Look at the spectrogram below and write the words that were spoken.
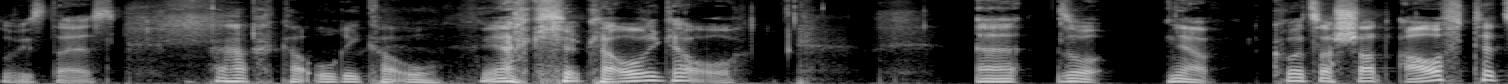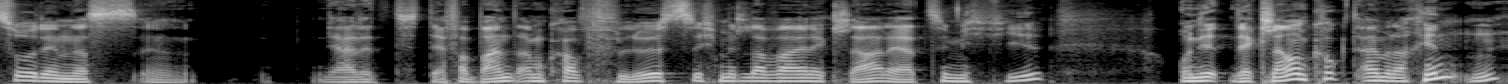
so wie es da ist. Ach, Kaori K.O. Ja, Kaori K.O. Äh, so, ja, kurzer Shot auf Tetsuo, dem das, äh, ja, der Verband am Kopf löst sich mittlerweile, klar, der hat ziemlich viel. Und der, Clown guckt einmal nach hinten,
